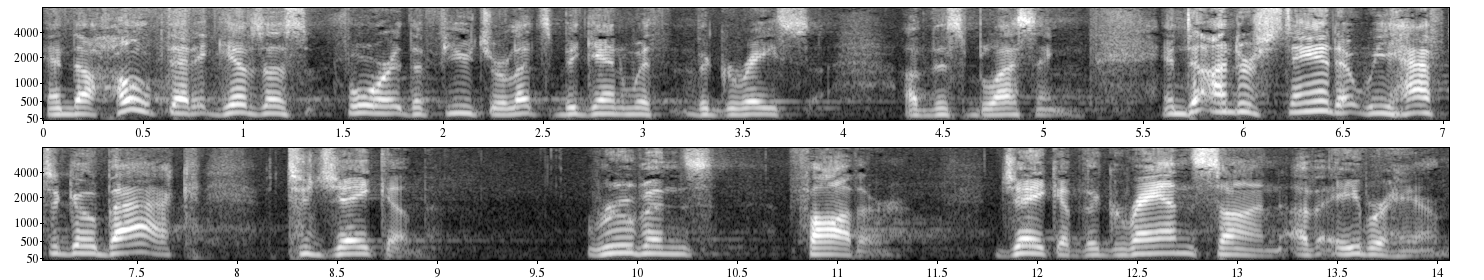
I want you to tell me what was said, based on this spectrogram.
and the hope that it gives us for the future. Let's begin with the grace of this blessing. And to understand it, we have to go back to Jacob, Reuben's father, Jacob, the grandson of Abraham.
